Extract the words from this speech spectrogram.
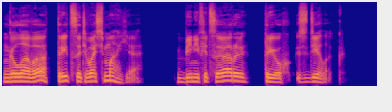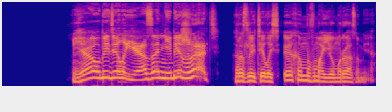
Глава 38. Бенефициары трех сделок. «Я убедил Яза не бежать!» — разлетелось эхом в моем разуме.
